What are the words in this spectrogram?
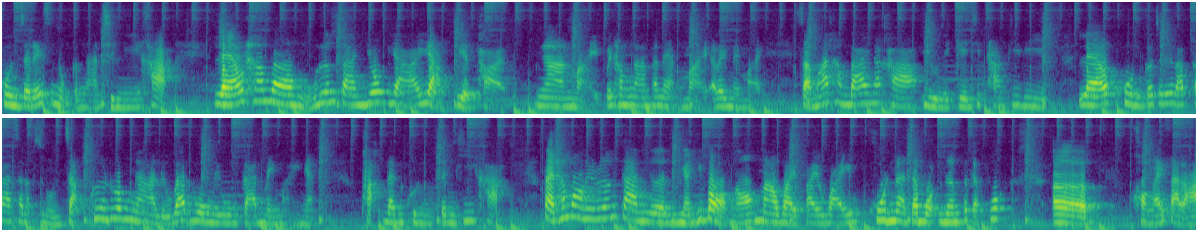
คุณจะได้สนุกกับงานชิ้นนี้ค่ะ แล้วถ้ามองถึงเรื่องการโยกย้ายอยากเปลี่ยนผ่านงานใหม่ ไปทำงานแผนกใหม่อะไรใหม่ ๆ สามารถทำได้นะคะ อยู่ในเกณฑ์ทิศทางที่ดี แล้วคุณก็จะได้รับการสนับสนุนจากเพื่อนร่วมงานหรือแวดวงในวงการใหม่ๆเนี่ยผลักดันคุณเต็มที่ค่ะ แต่ถ้ามองในเรื่องการเงินอย่างที่บอกเนาะมาไวไปไวคุณน่ะจะหมดเงินไปกับพวกเอ่อ ของไร้สาระ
